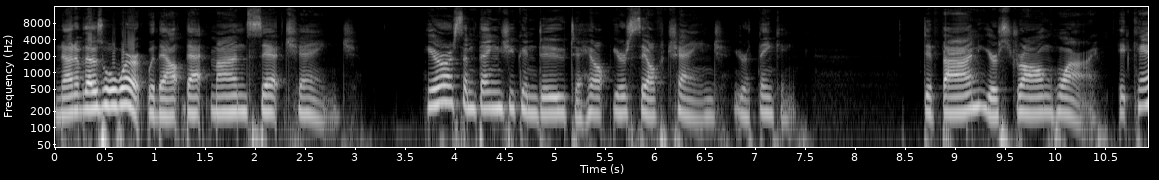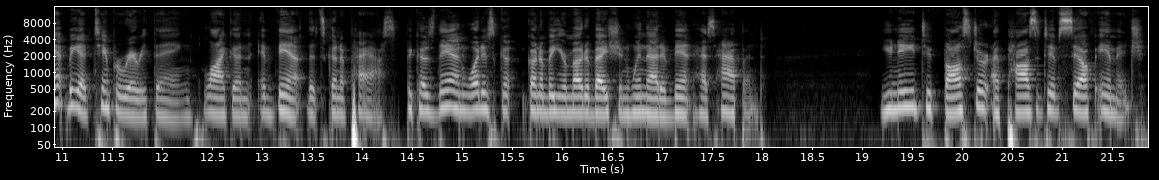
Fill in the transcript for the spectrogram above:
None of those will work without that mindset change. Here are some things you can do to help yourself change your thinking. Define your strong why. It can't be a temporary thing like an event that's going to pass, because then what is go- going to be your motivation when that event has happened? You need to foster a positive self image.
